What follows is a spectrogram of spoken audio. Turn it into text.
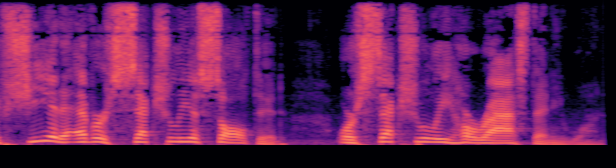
if she had ever sexually assaulted or sexually harassed anyone,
